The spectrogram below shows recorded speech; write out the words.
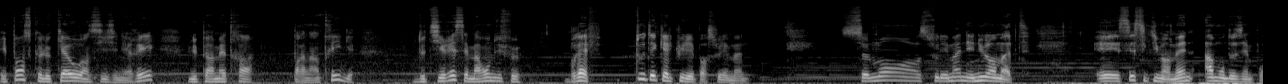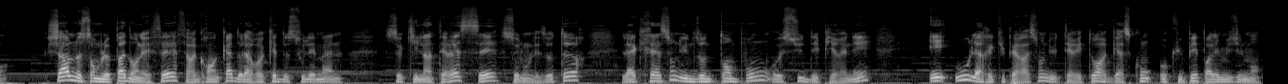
et pense que le chaos ainsi généré lui permettra, par l'intrigue, de tirer ses marrons du feu. Bref, tout est calculé par Suleiman. Seulement, Suleiman est nul en maths. Et c'est ce qui m'emmène à mon deuxième point. Charles ne semble pas dans les faits faire grand cas de la requête de Suleiman. Ce qui l'intéresse, c'est, selon les auteurs, la création d'une zone tampon au sud des Pyrénées et ou la récupération du territoire gascon occupé par les musulmans.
